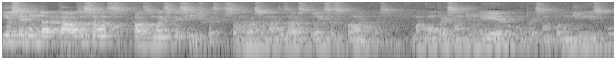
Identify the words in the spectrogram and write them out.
E a segunda causa são as causas mais específicas, que são relacionadas às doenças crônicas, uma compressão de um nervo, compressão por um disco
